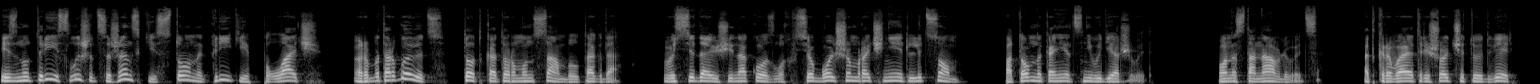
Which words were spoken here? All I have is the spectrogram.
Изнутри слышатся женские стоны, крики, плач. Работорговец, тот, которым он сам был тогда, восседающий на козлах, все больше мрачнеет лицом, потом, наконец, не выдерживает. Он останавливается, открывает решетчатую дверь,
